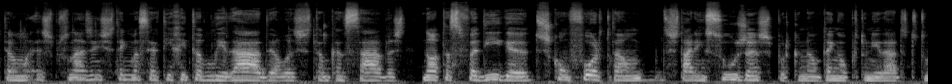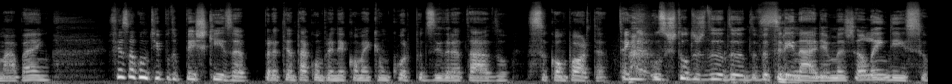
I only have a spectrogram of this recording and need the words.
Então, as personagens têm uma certa irritabilidade, elas estão cansadas, nota-se fadiga, desconforto então, de estarem sujas porque não têm a oportunidade de tomar banho. Fez algum tipo de pesquisa para tentar compreender como é que um corpo desidratado se comporta? Tem os estudos de, de, de veterinária, Sim. mas além disso,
